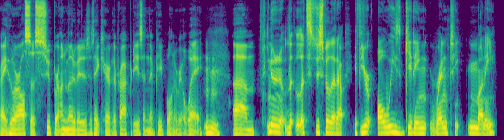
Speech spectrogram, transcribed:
right? Who are also super unmotivated to take care of their properties and their people in a real way. Mm-hmm. Um, No, no, no. Let- Let's just spell that out. If you're always getting rent money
